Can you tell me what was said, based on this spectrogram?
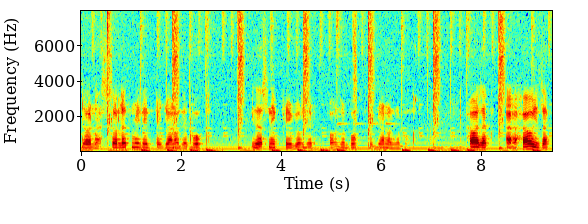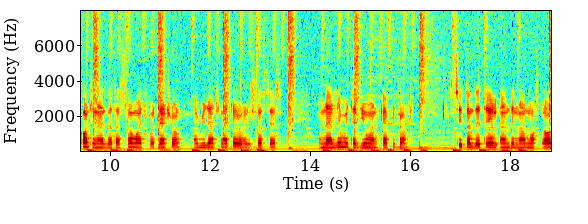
dollars. So let me read page one of the book. Is a sneak preview of the of the book, page one of the book. How is a uh, how is a continent that has so much potential, abundant natural resources, and unlimited human capital sit at the tail end in almost all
